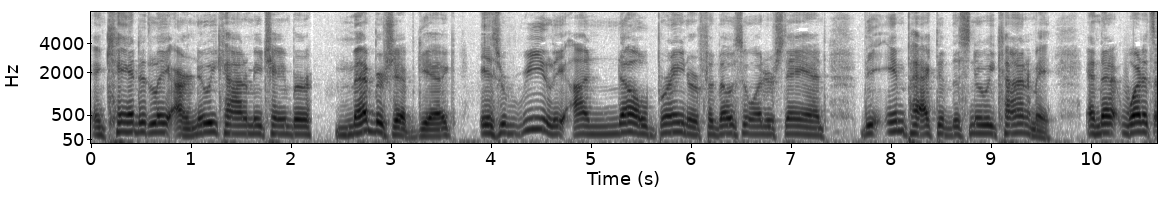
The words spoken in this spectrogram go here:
And candidly, our new economy chamber membership gig is really a no brainer for those who understand the impact of this new economy and that what it's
